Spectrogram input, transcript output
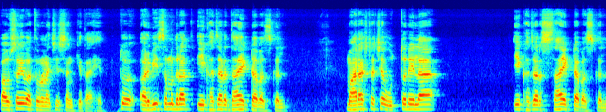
पावसाळी वातावरणाची संकेत आहेत. तो अरबी समुद्रात एक हजार दहा हेक्टा बसकल. महाराष्ट्राच्या उत्तरेला एक हजार सहा हेक्टा पास्कल.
